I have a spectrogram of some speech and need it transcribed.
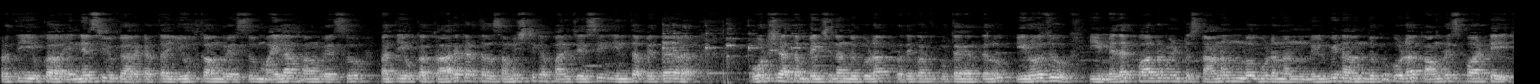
ప్రతి ఒక్క ఎన్ఎస్యు కార్యకర్త యూత్ కాంగ్రెస్ మహిళా కాంగ్రెస్ ప్రతి ఒక్క కార్యకర్తలు సమిష్టిగా పనిచేసి ఇంత పెద్ద ఓటు శాతం పెంచినందుకు కూడా ప్రతి ఒక్కరికి కృతజ్ఞతలు. ఈ రోజు ఈ మెదక్ పార్లమెంటు స్థానంలో కూడా నన్ను నిలిపినందుకు కూడా కాంగ్రెస్ పార్టీ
